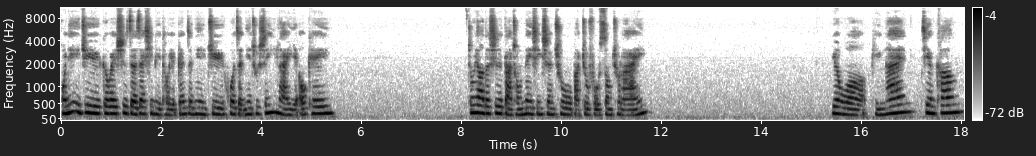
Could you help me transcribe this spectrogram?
我念一句，各位试着在心里头也跟着念一句，或者念出声音来也 OK。重要的是打从内心深处把祝福送出来。愿我平安、健康、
